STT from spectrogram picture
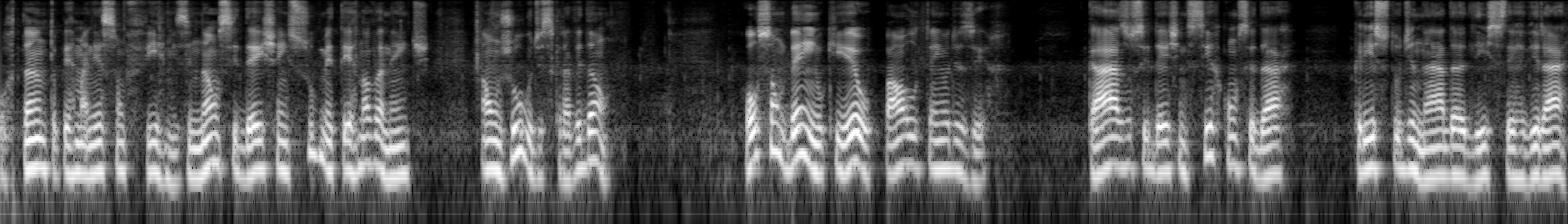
Portanto, permaneçam firmes e não se deixem submeter novamente a um jugo de escravidão. Ouçam bem o que eu, Paulo, tenho a dizer. Caso se deixem circuncidar, Cristo de nada lhes servirá.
